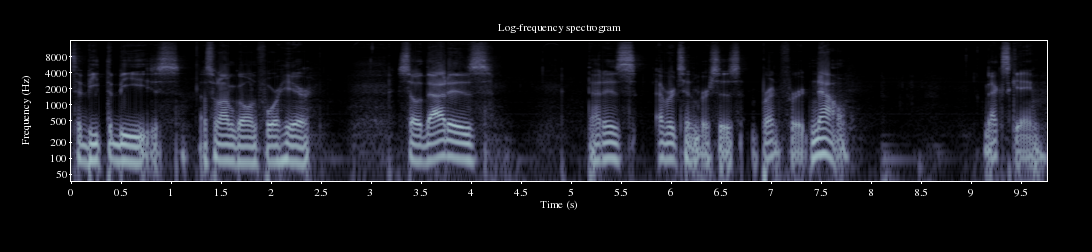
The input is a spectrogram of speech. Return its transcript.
to beat the bees. That's what I'm going for here. So that is that is Everton versus Brentford. Now, next game.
